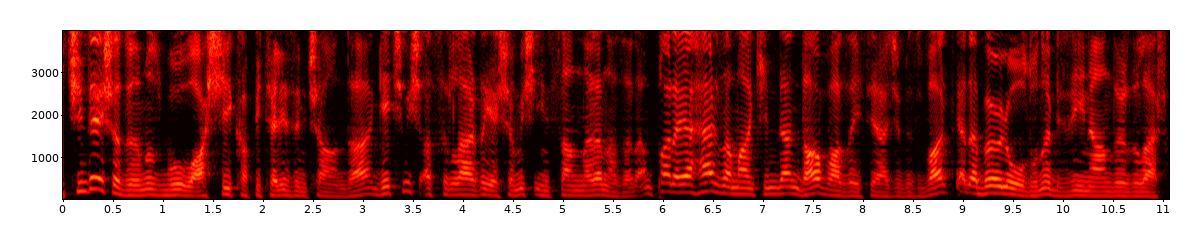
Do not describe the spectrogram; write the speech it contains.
İçinde yaşadığımız bu vahşi kapitalizm çağında geçmiş asırlarda yaşamış insanlara nazaran paraya her zamankinden daha fazla ihtiyacımız var ya da böyle olduğuna bizi inandırdılar.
